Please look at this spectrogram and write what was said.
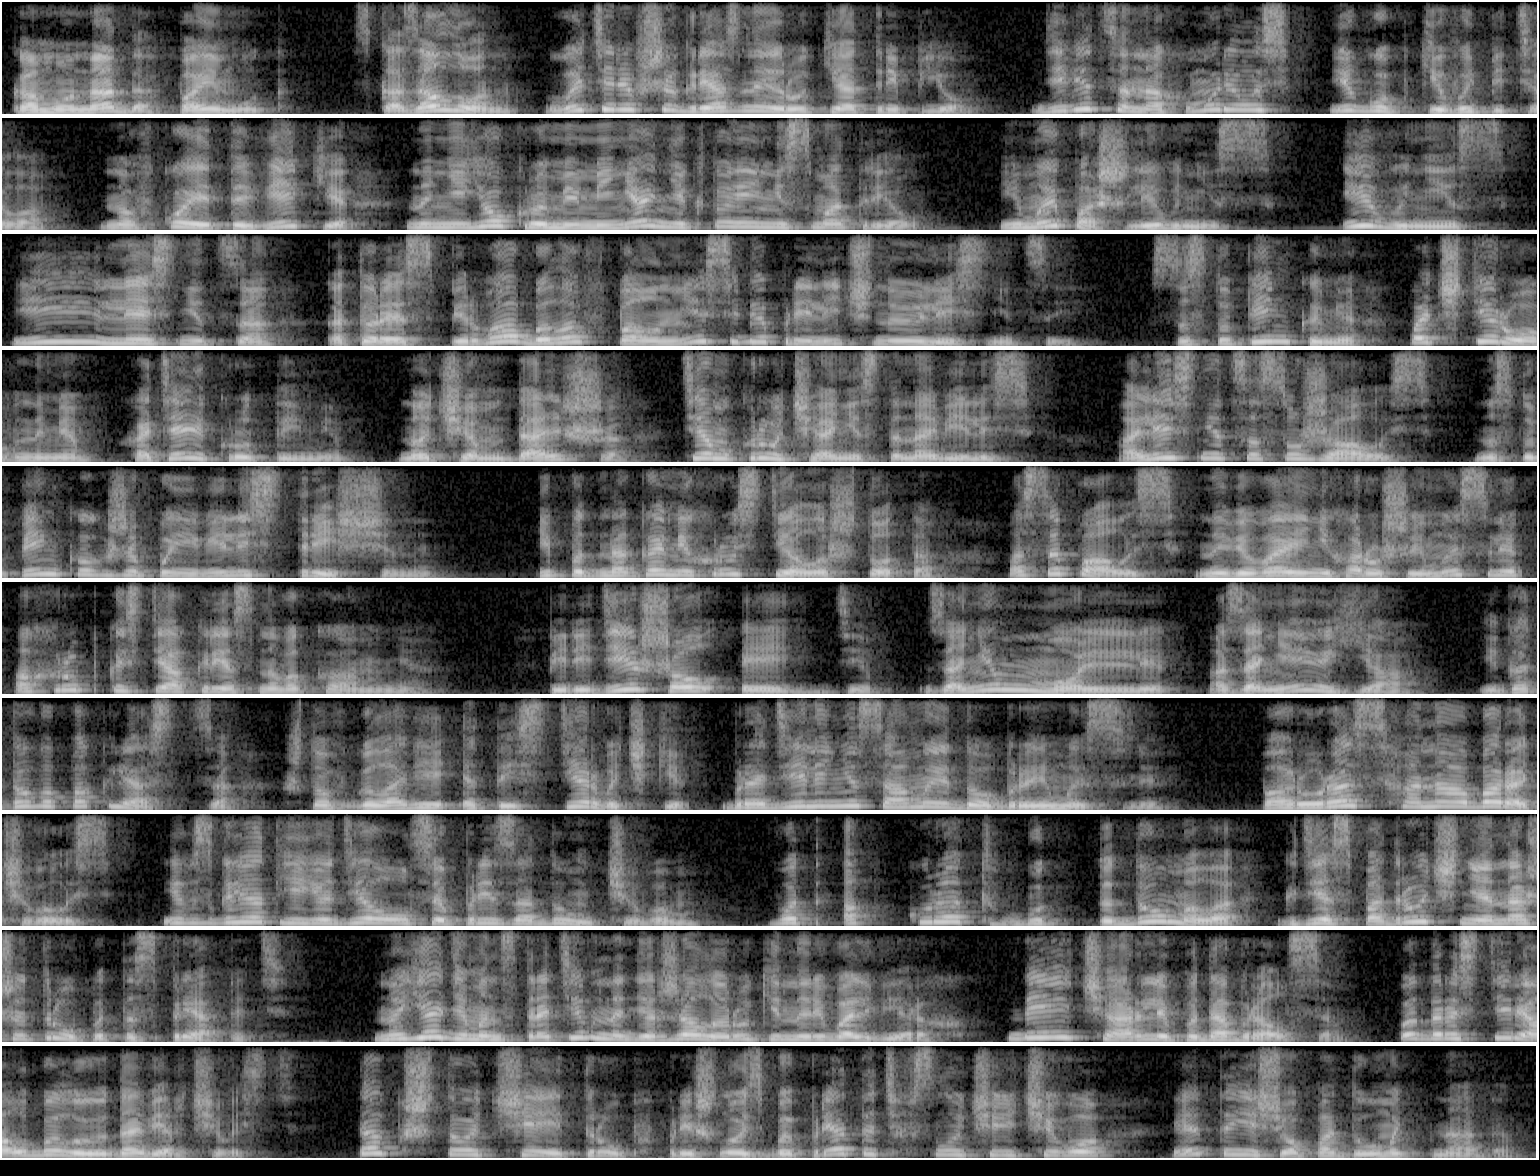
«Кому надо, поймут», — сказал он, вытеревши грязные руки от тряпье. Девица нахмурилась и губки выпятила. Но в кои-то веки на нее, кроме меня, никто и не смотрел. И мы пошли вниз. И вниз. И лестница, которая сперва была вполне себе приличной лестницей. Со ступеньками почти ровными, хотя и крутыми. Но чем дальше, тем круче они становились. А лестница сужалась. На ступеньках же появились трещины и под ногами хрустело что-то, осыпалось, навевая нехорошие мысли о хрупкости окрестного камня. Впереди шел Эдди, за ним Молли, а за нею я. И готова поклясться, что в голове этой стервочки бродили не самые добрые мысли. Пару раз она оборачивалась, и взгляд ее делался призадумчивым. Вот аккурат будто думала, где сподручнее наши трупы-то спрятать. Но я демонстративно держала руки на револьверах. Да и Чарли подобрался. Подрастерял былую доверчивость. Так что чей труп пришлось бы прятать в случае чего, это еще подумать надо.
